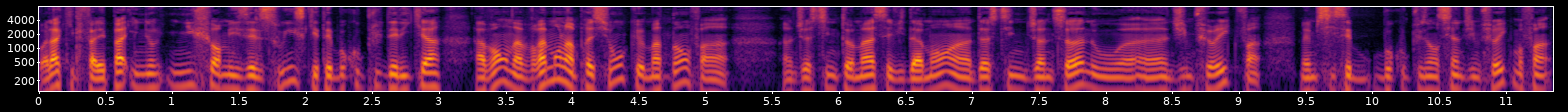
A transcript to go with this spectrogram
voilà qu'il fallait pas uniformiser le swing, ce qui était beaucoup plus délicat avant. On a vraiment l'impression que maintenant, enfin, un Justin Thomas évidemment, un Dustin Johnson ou un Jim Furyk, enfin, même si c'est beaucoup plus ancien Jim Furyk, mais enfin,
